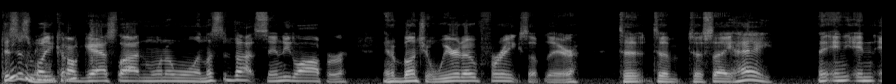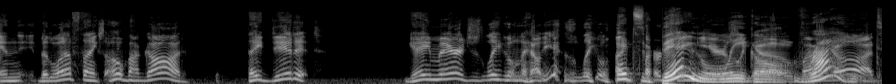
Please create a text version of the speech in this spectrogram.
This is what you call gaslighting 101. Let's invite Cyndi Lauper and a bunch of weirdo freaks up there to to to say, hey, and and and the left thinks, oh my God, they did it. Gay marriage is legal now. Yes, it's legal. Like It's 13 been legal. Right? God.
